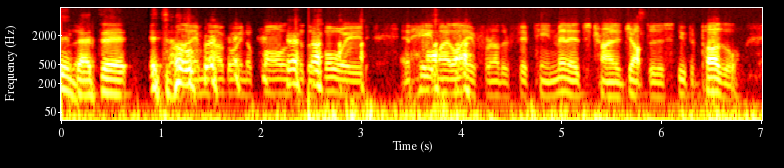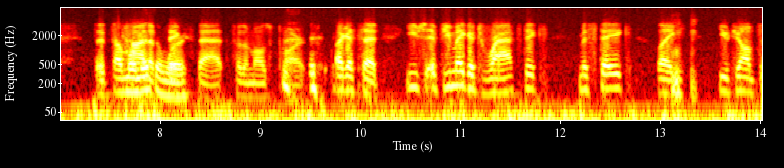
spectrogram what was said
That's it. It's I'm now going to fall into the void and hate my life for another 15 minutes trying to jump through this stupid puzzle. It's That kind of fixed that for the most part. Like I said you if you make a drastic mistake like you jumped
